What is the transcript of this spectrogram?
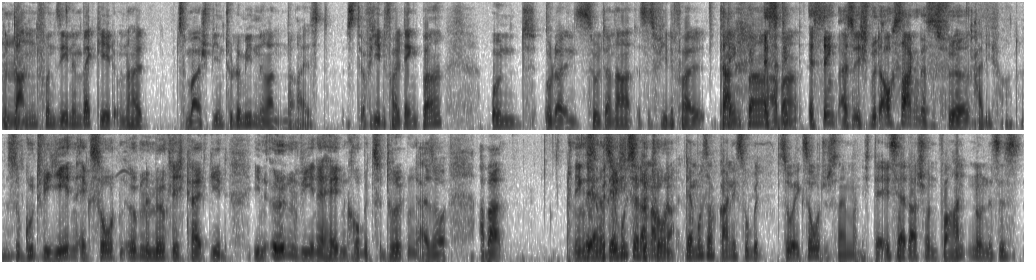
und Mhm. dann von Selem weggeht und halt zum Beispiel in Tulamidenranden reist. Ist auf jeden Fall denkbar. Und, oder ins Sultanat. Es ist auf jeden Fall Klar, denkbar, es aber gibt, es denkt, also ich würde auch sagen, dass es für Kalifat. ja. so gut wie jeden Exoten irgendeine Möglichkeit gibt, ihn irgendwie in der Heldengruppe zu drücken. Also, aber Ja, aber der muss, ja dann auch, gar- der muss auch gar nicht so, so exotisch sein, meine ich. Der ist ja da schon vorhanden und es ist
